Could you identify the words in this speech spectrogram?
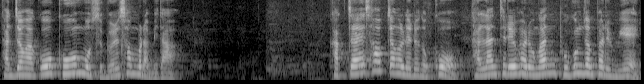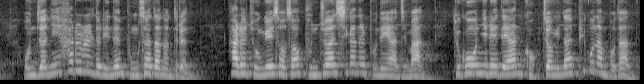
단정하고 고운 모습을 선물합니다. 각자의 사업장을 내려놓고 달란트를 활용한 복음 전파를 위해 온전히 하루를 들이는 봉사단원들은 하루 종일 서서 분주한 시간을 보내야 하지만 두고 온 일에 대한 걱정이나 피곤함보단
